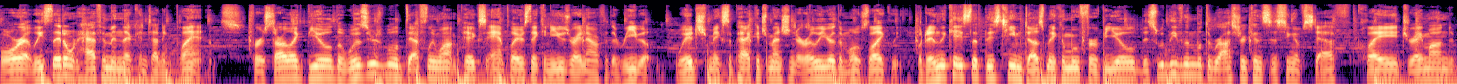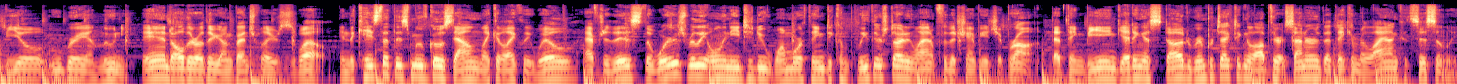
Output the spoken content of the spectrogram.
or at least they don't have him in their contending plans. For a star like Beal, the Wizards will definitely want picks and players they can use right now for the rebuild, which makes the package mentioned earlier the most likely. But in the case that this team does make a move for Beal, this would leave them with the roster consisting of Steph, Klay, Draymond, Beal, Oubre, and Looney, and all their other young bench players as well. In the case that this move goes down like it likely will, after this, the Warriors really only need to do one more thing to complete their starting lineup for the championship run. That thing being getting a stud rim protecting lob threat center that they can rely on consistently.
